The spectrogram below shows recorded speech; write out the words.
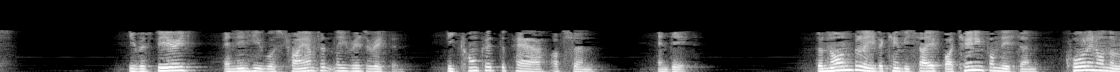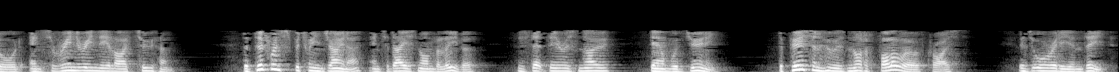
He was buried and then he was triumphantly resurrected. He conquered the power of sin and death. The non-believer can be saved by turning from their sin, calling on the Lord and surrendering their life to Him. The difference between Jonah and today's non-believer is that there is no downward journey. The person who is not a follower of Christ is already in deep.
